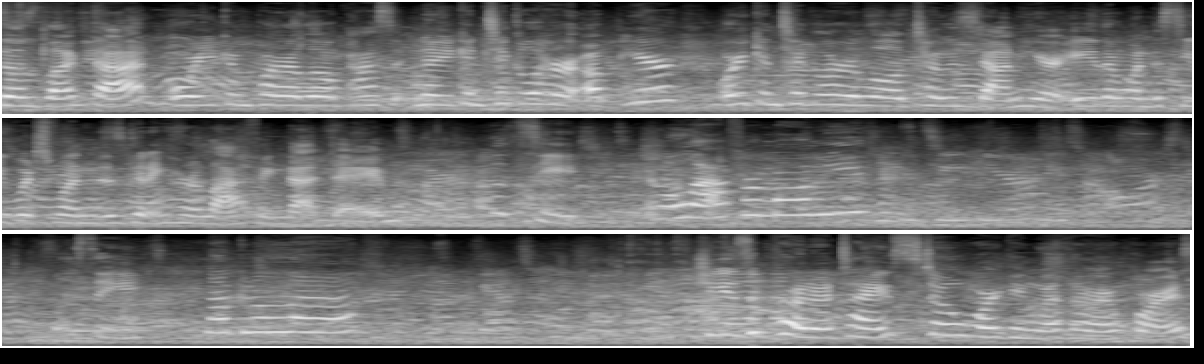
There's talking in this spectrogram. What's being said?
just like that. Or you can put her little pass. No, you can tickle her up here, or you can tickle her little toes down here. Either one to see which one is getting her laughing that day. Let's see. Gonna laugh for mommy? Let's see. Not gonna laugh. She is a prototype, still working with her, of course,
